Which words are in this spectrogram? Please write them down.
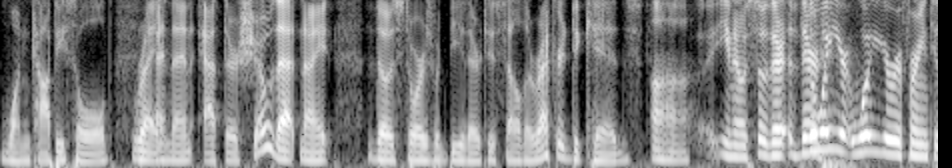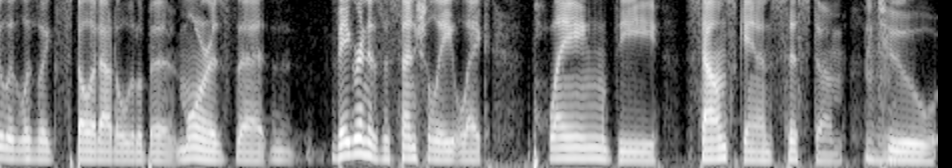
one copy sold. Right. And then at their show that night, those stores would be there to sell the record to kids. Uh huh. You know, so they're they're So what you're what you're referring to, Let's like spell it out a little bit more, is that Vagrant is essentially like playing the SoundScan system to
